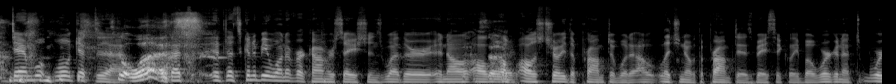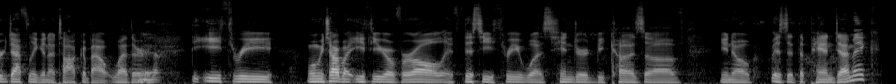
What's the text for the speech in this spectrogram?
Dan, we'll, we'll get to that. it's got worse. That's that's going to be one of our conversations. Whether and I'll I'll. I'll I'll show you the prompt of what I'll let you know what the prompt is basically. But we're gonna we're definitely gonna talk about whether Yeah. the E3 when we talk about E3 overall, if this E3 was hindered because of you know is it the pandemic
